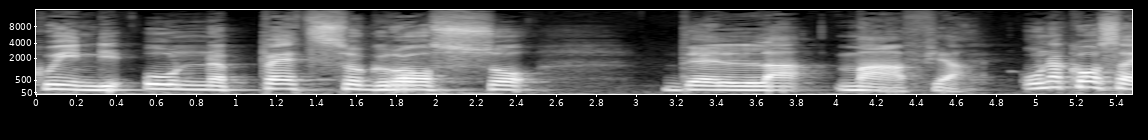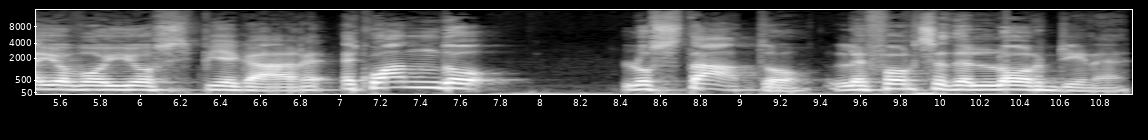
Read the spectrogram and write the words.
quindi un pezzo grosso della mafia. Una cosa io voglio spiegare è quando lo Stato, le forze dell'ordine,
